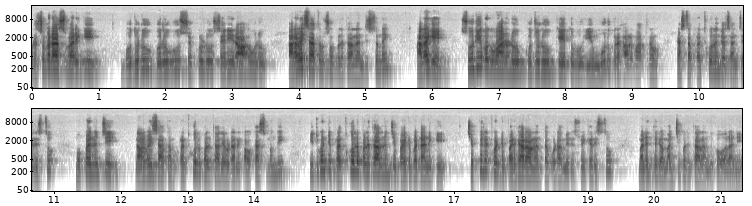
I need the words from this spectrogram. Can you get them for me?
వృషభ రాశి వారికి బుధుడు గురువు శుక్రుడు శని రాహువులు అరవై శాతం సుఫలితాలను అందిస్తున్నాయి. అలాగే సూర్య భగవానుడు కుజుడు కేతువు ఈ మూడు గ్రహాలు మాత్రం కాస్త ప్రతికూలంగా సంచరిస్తూ ముప్పై నుంచి నలభై శాతం ప్రతికూల ఫలితాలు ఇవ్వడానికి అవకాశం ఉంది. ఇటువంటి ప్రతికూల ఫలితాల నుంచి బయటపడడానికి చెప్పినటువంటి పరిహారాలంతా కూడా మీరు స్వీకరిస్తూ మరింతగా మంచి ఫలితాలు అందుకోవాలని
